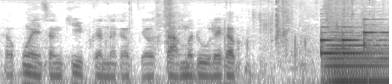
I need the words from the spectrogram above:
นะครับห้วยสังคีบกันนะครับ เดี๋ยวตามมาดูเลยครับ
